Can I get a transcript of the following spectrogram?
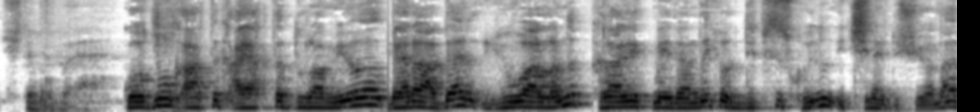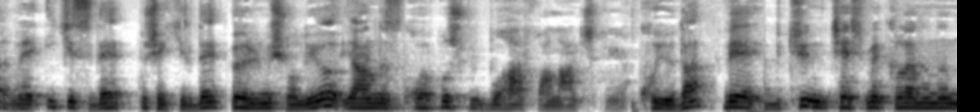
İşte bu be. Godmog artık ayakta duramıyor. Beraber yuvarlanıp kraliyet meydanındaki o dipsiz kuyunun içine düşüyorlar ve ikisi de bu şekilde ölmüş oluyor. Yalnız korkunç bir buhar falan çıkıyor kuyuda ve bütün Çeşme klanının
